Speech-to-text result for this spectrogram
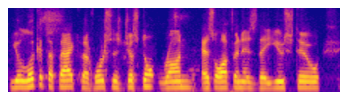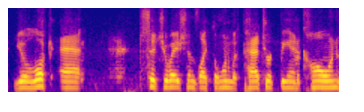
You look at the fact that horses just don't run as often as they used to. You look at situations like the one with Patrick Biancone,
